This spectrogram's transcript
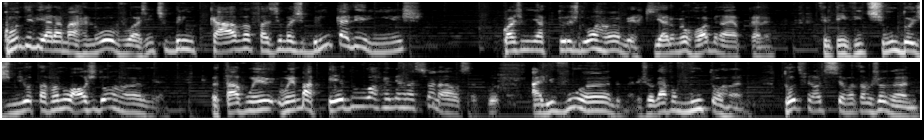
quando ele era mais novo, a gente brincava, fazia umas brincadeirinhas com as miniaturas do Warhammer, que era o meu hobby na época, né? Se ele tem 21, 2000, eu tava no auge do Warhammer. Eu tava o Mbappé do Warhammer Nacional, sacou? Ali voando, mano. Eu jogava muito Warhammer. Todo final de semana eu tava jogando.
